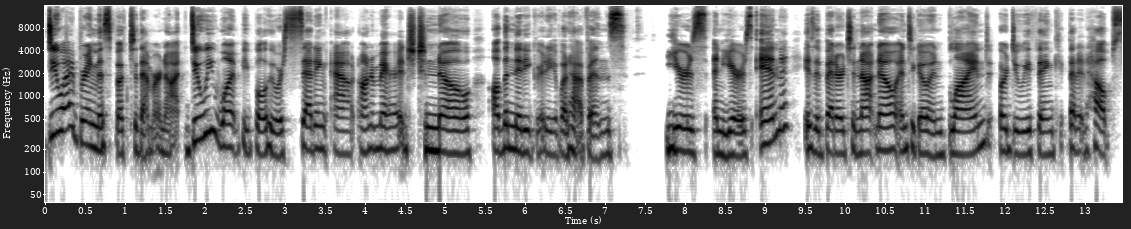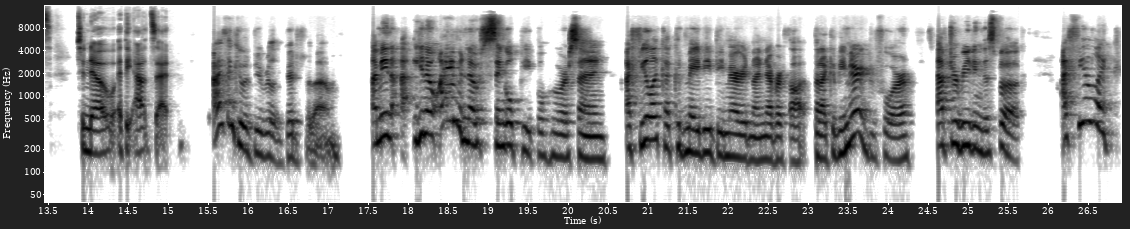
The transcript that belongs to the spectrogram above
do I bring this book to them or not? Do we want people who are setting out on a marriage to know all the nitty gritty of what happens years and years in? Is it better to not know and to go in blind? Or do we think that it helps to know at the outset? I think it would be really good for them. I mean, you know, I even know single people who are saying, I feel like I could maybe be married and I never thought that I could be married before after reading this book. I feel like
